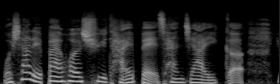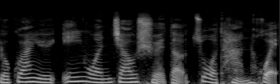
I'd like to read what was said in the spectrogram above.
我下礼拜会去台北参加一个有关于英文教学的座谈会。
